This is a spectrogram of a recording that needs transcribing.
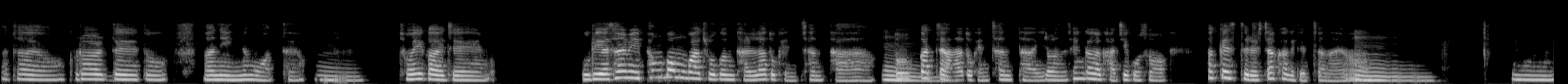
맞아요. 그럴 음, 때도 많이 있는 것 같아요. 음, 저희가 이제 우리의 삶이 평범과 조금 달라도 괜찮다, 똑같지 음, 않아도 괜찮다, 이런 생각을 가지고서 팟캐스트를 시작하게 됐잖아요. 음, 음,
